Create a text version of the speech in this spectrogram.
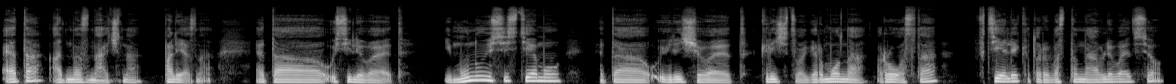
Это однозначно полезно. Это усиливает иммунную систему, это увеличивает количество гормона роста в теле, который восстанавливает все.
